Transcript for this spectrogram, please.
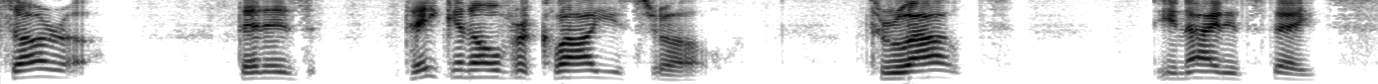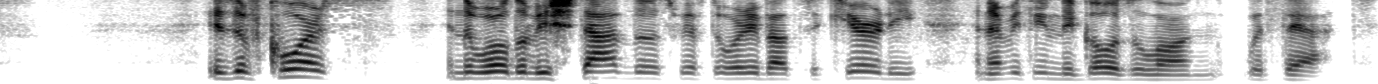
tzara that has taken over Klal Yisrael throughout the United States is, of course, in the world of Ishtadlos, we have to worry about security and everything that goes along with that.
